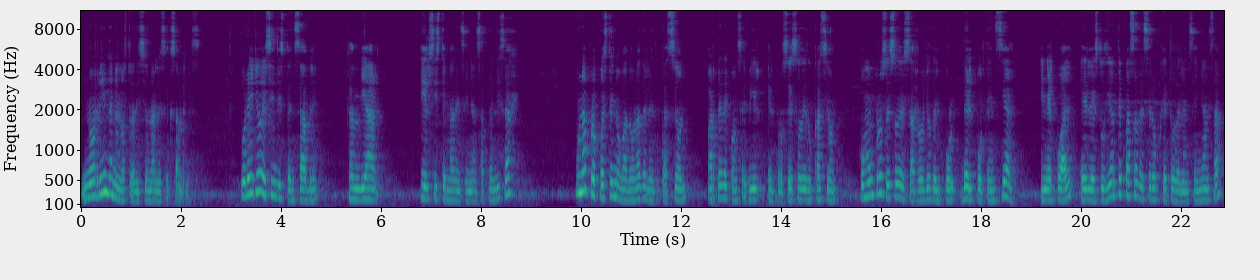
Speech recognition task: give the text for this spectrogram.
no rinden en los tradicionales exámenes. Por ello es indispensable cambiar el sistema de enseñanza-aprendizaje. Una propuesta innovadora de la educación parte de concebir el proceso de educación como un proceso de desarrollo del, del potencial en el cual el estudiante pasa de ser objeto de la enseñanza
